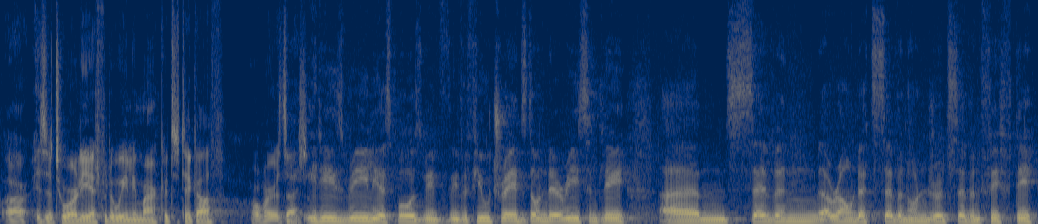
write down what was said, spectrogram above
Honest. Uh, is it too early yet for the weanling market to take off? Or where is that? It is really, I suppose. We've, we've a few trades done there recently, um, seven around at 700, 750,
